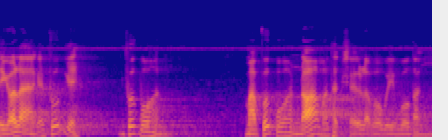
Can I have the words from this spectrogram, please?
thì gọi là cái phước gì? Phước vô hình. Mà phước vô hình đó mới thực sự là vô biên vô tận.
